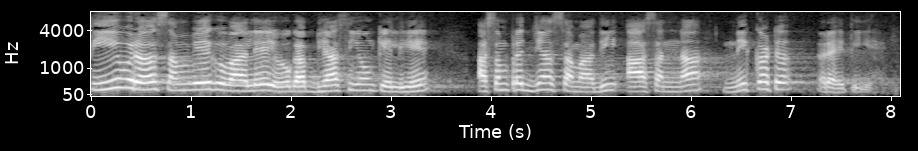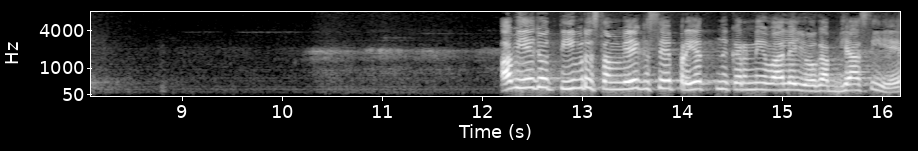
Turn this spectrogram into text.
तीव्र संवेग वाले योगाभ्यासियों के लिए असंप्रज्ञा समाधि आसन्ना निकट रहती है। अब ये जो तीव्र संवेग से प्रयत्न करने वाले योगाभ्यासी है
